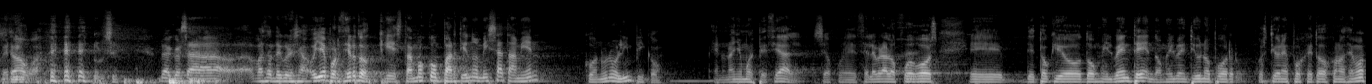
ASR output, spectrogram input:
pero agua. No lo sé. Una cosa bastante curiosa. Oye, por cierto, que estamos compartiendo mesa también con un olímpico. En un año muy especial. Se jue- celebra los Juegos eh, de Tokio 2020, en 2021 por cuestiones pues, que todos conocemos.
